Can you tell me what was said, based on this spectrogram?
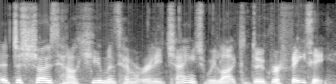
it just shows how humans haven't really changed. We like to do graffiti.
